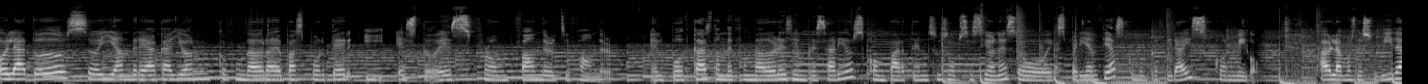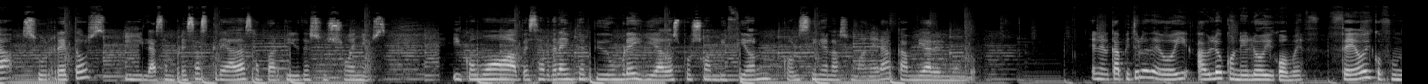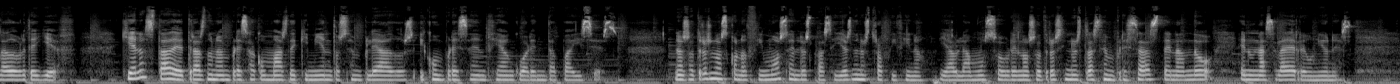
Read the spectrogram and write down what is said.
Hola a todos, soy Andrea Cayón, cofundadora de Passporter y esto es From Founder to Founder, el podcast donde fundadores y empresarios comparten sus obsesiones o experiencias, como prefiráis, conmigo. Hablamos de su vida, sus retos y las empresas creadas a partir de sus sueños y cómo, a pesar de la incertidumbre y guiados por su ambición, consiguen a su manera cambiar el mundo. En el capítulo de hoy hablo con Eloy Gómez, CEO y cofundador de Jeff ¿Quién está detrás de una empresa con más de 500 empleados y con presencia en 40 países? Nosotros nos conocimos en los pasillos de nuestra oficina y hablamos sobre nosotros y nuestras empresas cenando en una sala de reuniones.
